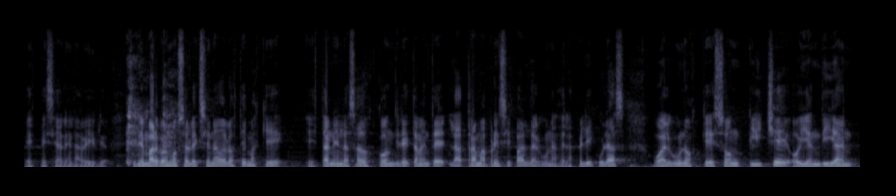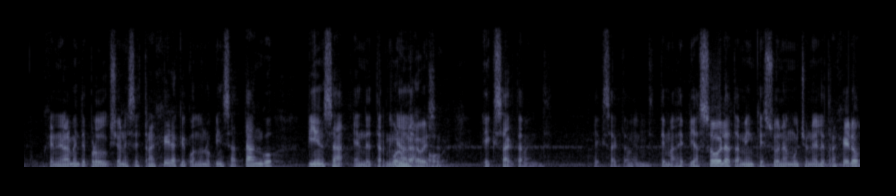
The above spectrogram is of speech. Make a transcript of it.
especial en la Biblia. Sin embargo, hemos seleccionado los temas que están enlazados con directamente la trama principal de algunas de las películas o algunos que son cliché hoy en día en generalmente producciones extranjeras que cuando uno piensa tango piensa en determinada obra. Exactamente. Exactamente. Temas de Piazzolla también que suenan mucho en el extranjero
